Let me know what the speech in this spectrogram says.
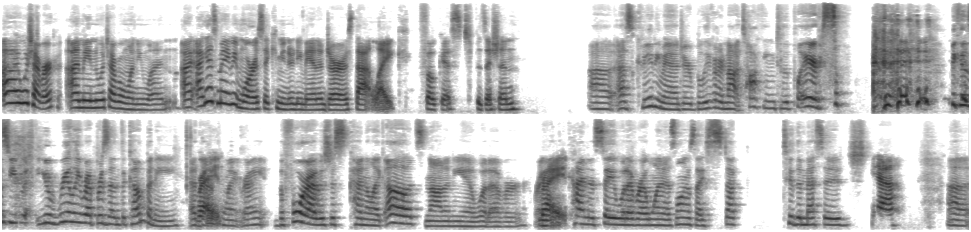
uh whichever. I mean whichever one you want. I, I guess maybe more as a community manager is that like focused position. Uh, as community manager, believe it or not, talking to the players because you you really represent the company at Right. that point, right? Before I was just kind of like, oh, it's not Ania, whatever, right? Right. Kind of say whatever I wanted as long as I stuck to the message. yeah Uh,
